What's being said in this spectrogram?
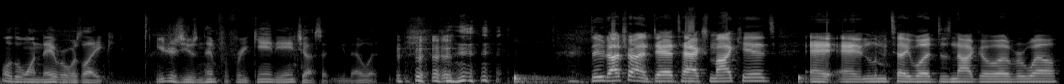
Well, the one neighbor was like, "You're just using him for free candy, ain't you?" I said, "You know it." Dude, I try and dad tax my kids, and, and let me tell you what, does not go over well.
